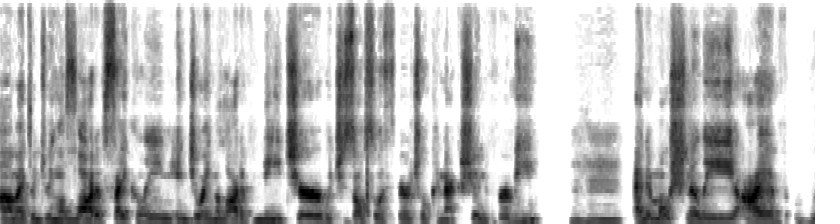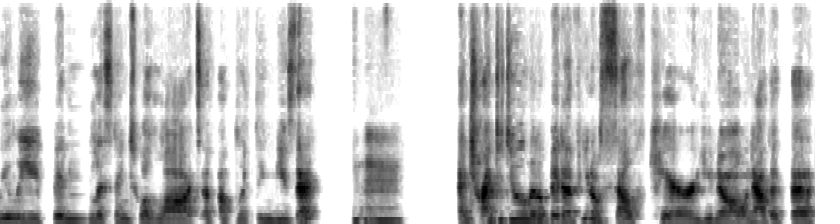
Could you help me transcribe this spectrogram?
Um, I've been doing a lot of cycling, enjoying a lot of nature, which is also a spiritual connection for me. Mm-hmm. And emotionally, I have really been listening to a lot of uplifting music. Mm and trying to do a little bit of you know self-care you know now that the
